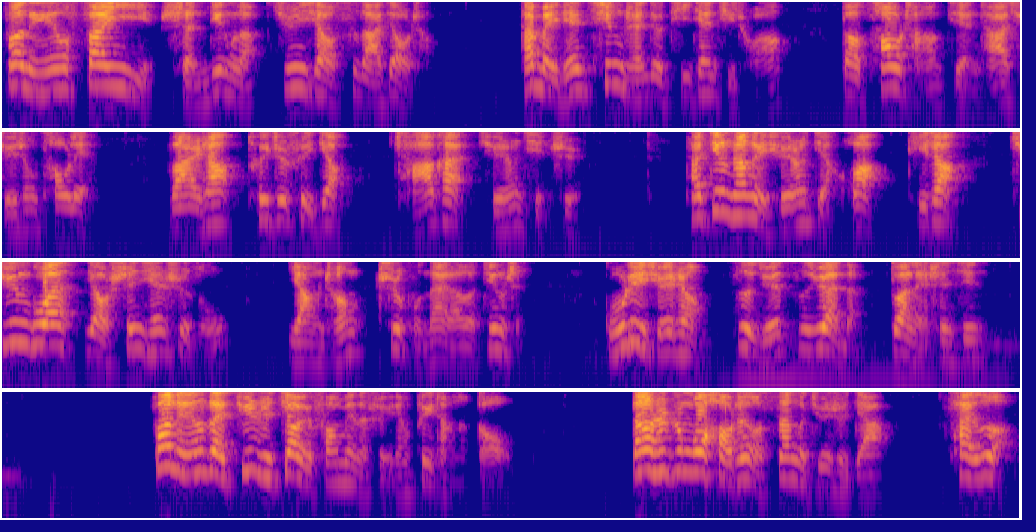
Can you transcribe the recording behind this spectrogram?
方鼎英翻译审定了军校四大教程。他每天清晨就提前起床，到操场检查学生操练，晚上推迟睡觉，查看学生寝室。他经常给学生讲话，提倡军官要身先士卒，养成吃苦耐劳的精神，鼓励学生自觉自愿地锻炼身心。方鼎英在军事教育方面的水平非常的高。当时中国号称有三个军事家：蔡锷、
